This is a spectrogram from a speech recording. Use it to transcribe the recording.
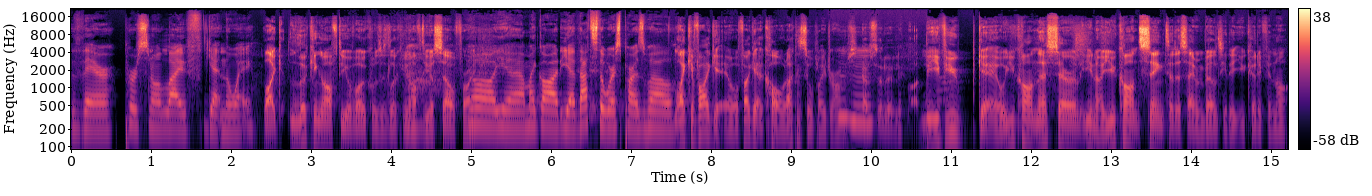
their personal life get in the way Like looking after your vocals is looking after yourself, right? oh yeah my god yeah that's the worst part as well Like if I get ill, if I get a cold, I can still play drums. Mm-hmm. Absolutely. But if you get ill, you can't necessarily, you know, you can't sing to the same ability that you could if you're not.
